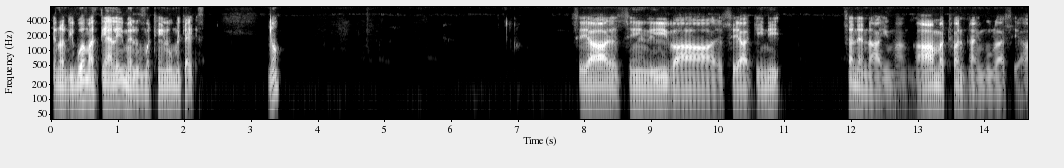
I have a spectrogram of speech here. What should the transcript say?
ကျွန်တော်ဒီပွဲမှာတန်လိမ့်မယ်လို့မထင်လို့မကြိုက်တယ်နော် ဆရာတဲ့ဇင်လေးပါတဲ့ဆရာဒီနေ့12နာရီမှာငါမထွက်နိုင်ဘူးလားဆရာ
